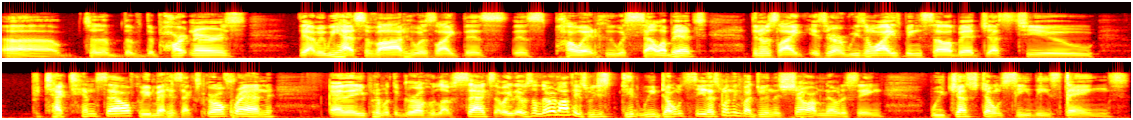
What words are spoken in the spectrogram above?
uh, to the, the, the partners. The, I mean, we had Sivad, who was like this this poet who was celibate. Then it was like, is there a reason why he's being celibate? Just to protect himself? We met his ex girlfriend, and then you put him with the girl who loves sex. I mean, there was a, there were a lot of things we just did we don't see. That's one thing about doing this show. I'm noticing we just don't see these things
